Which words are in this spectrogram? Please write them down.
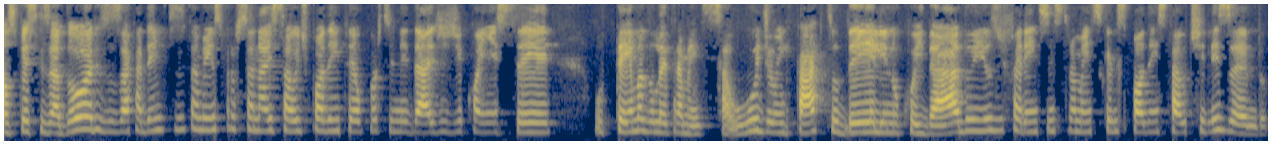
os pesquisadores, os acadêmicos e também os profissionais de saúde podem ter a oportunidade de conhecer o tema do letramento de saúde, o impacto dele no cuidado e os diferentes instrumentos que eles podem estar utilizando.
